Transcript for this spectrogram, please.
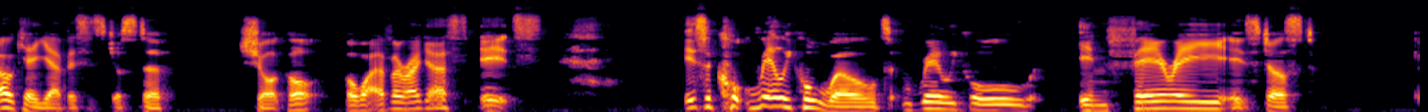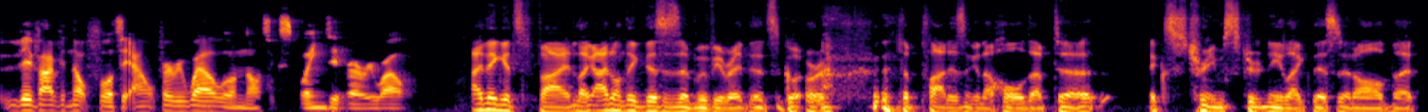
okay, yeah, this is just a shortcut or whatever. I guess it's it's a cool, really cool world, really cool in theory. It's just they've either not thought it out very well or not explained it very well. I think it's fine. Like i don't think this is a movie right that's go- or the plot isn't going to hold up to extreme scrutiny like this at all but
